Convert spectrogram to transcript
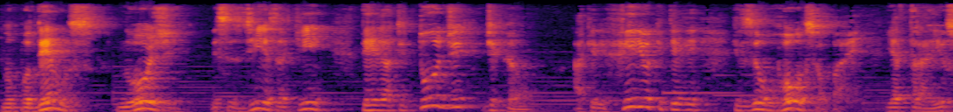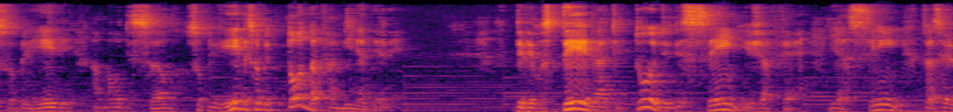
Não podemos, hoje, nesses dias aqui, ter atitude de cão. Aquele filho que teve que desonrou seu pai e atraiu sobre ele a maldição, sobre ele sobre toda a família dele. Devemos ter a atitude de Sem e Jafé e assim trazer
